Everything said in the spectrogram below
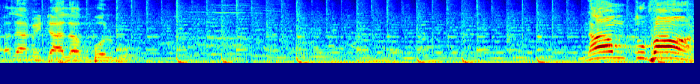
তাহলে আমি ডায়লগ বলব। নাম তুফান।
